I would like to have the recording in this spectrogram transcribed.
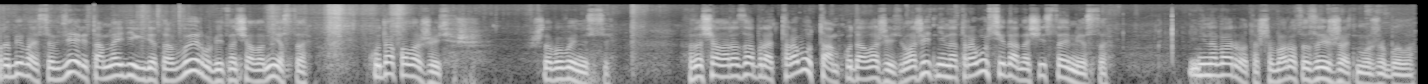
пробивайся в двери, там найди где-то вырубить сначала место, куда положить, чтобы вынести. Сначала разобрать траву там, куда ложить. Ложить не на траву всегда, на чистое место. И не на ворота, чтобы ворота заезжать можно было.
